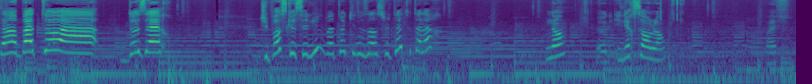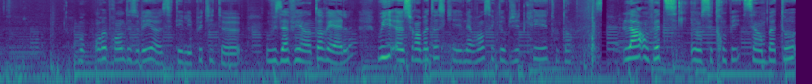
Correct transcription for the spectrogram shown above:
T'as un bateau à 2 heures. Tu penses que c'est lui le bateau qui nous a insultés tout à l'heure? Non Euh, Il y ressemble, hein. Bref. Bon, on reprend, désolé, euh, c'était les petites... euh, vous avez un temps réel. Oui, sur un bateau, ce qui est énervant, c'est que t'es obligé de crier tout le temps. Là, en fait, on s'est trompé. C'est un bateau,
